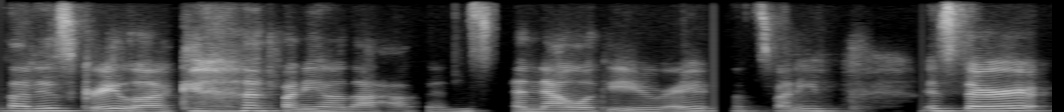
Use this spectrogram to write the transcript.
That is great luck. funny how that happens. And now look at you, right? That's funny. Is there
